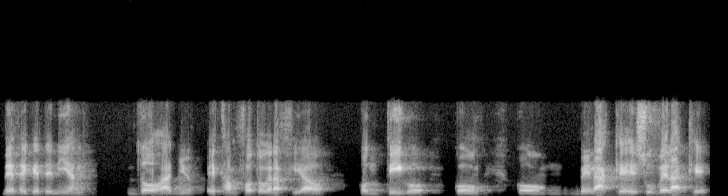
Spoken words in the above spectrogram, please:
desde que tenían dos años. Están fotografiados contigo, con, con Velázquez, Jesús Velázquez,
